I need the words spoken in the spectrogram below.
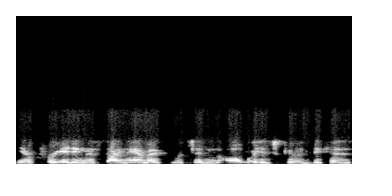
you know, creating this dynamic, which isn't always good because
